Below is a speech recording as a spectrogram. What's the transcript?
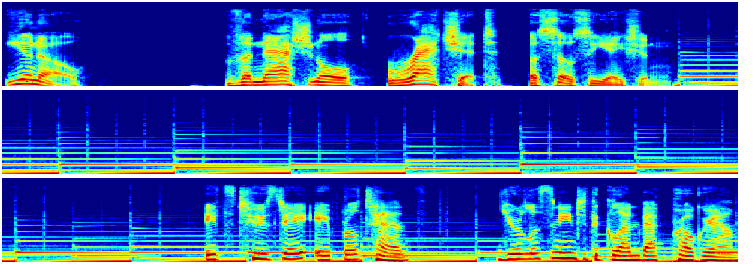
You know, the National Ratchet Association. It's Tuesday, April 10th. You're listening to the Glenn Beck program.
